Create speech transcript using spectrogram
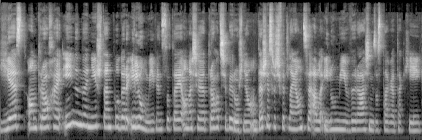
jest on trochę inny niż ten puder Illumi, więc tutaj one się trochę od siebie różnią. On też jest rozświetlający, ale Illumi wyraźnie zostawia taki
